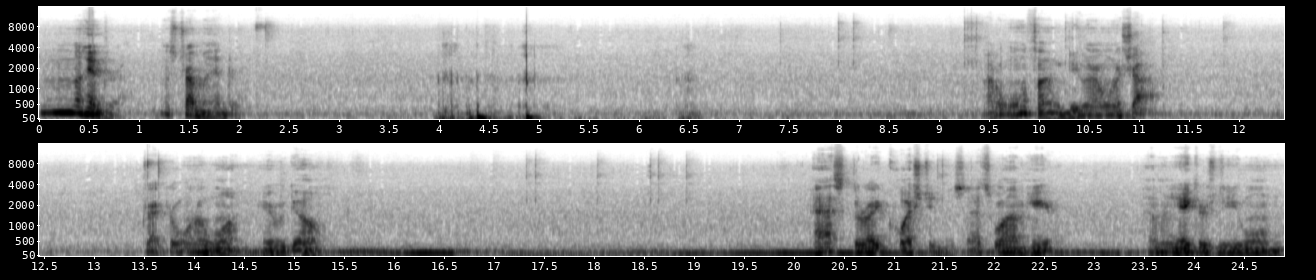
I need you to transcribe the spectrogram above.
Mahindra. Let's try Mahindra. I don't want to find a dealer, I want to shop. Tractor 101, here we go. Ask the right questions, that's why I'm here. How many acres do you own?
